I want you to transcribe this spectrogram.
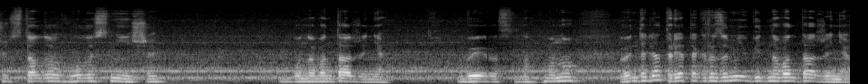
Чуть стало голосніше, бо навантаження виросло. Воно, вентилятор, я так розумів, від навантаження.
